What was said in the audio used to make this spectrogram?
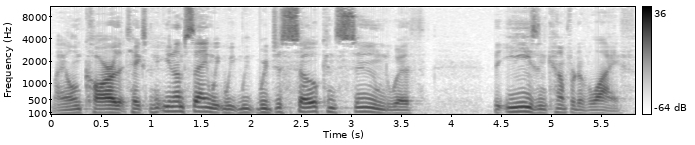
my own car that takes me. You know what I'm saying? We, we, we're just so consumed with the ease and comfort of life.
